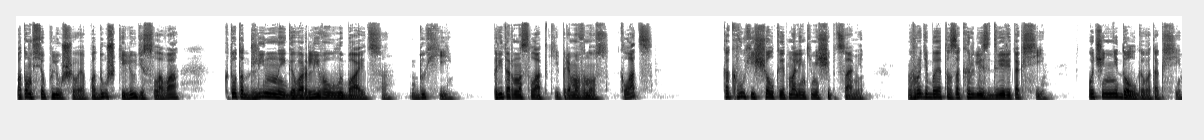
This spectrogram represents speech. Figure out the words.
Потом все плюшевое, подушки, люди, слова. Кто-то длинный говорливо улыбается. Духи. Приторно-сладкие, прямо в нос. Клац. Как в ухе щелкает маленькими щипцами. Вроде бы это закрылись двери такси. Очень недолгого такси.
